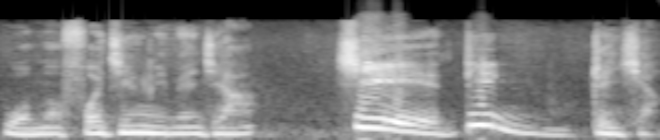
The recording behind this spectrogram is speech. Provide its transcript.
我们佛经里面讲界定真相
